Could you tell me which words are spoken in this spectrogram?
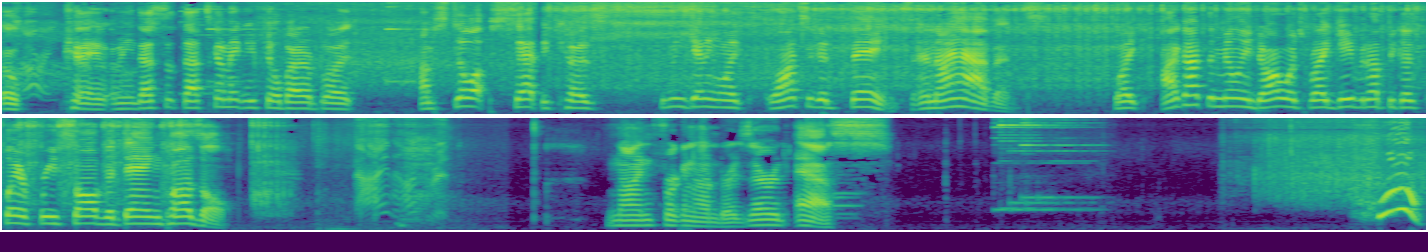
Okay, I mean, that's that's going to make me feel better, but I'm still upset because we've been getting like lots of good things, and I haven't. Like I got the million dollar watch, but I gave it up because Player Free solved the dang puzzle. 900. Nine friggin' hundred. Is there an S? Woo!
